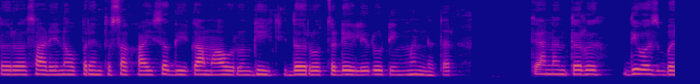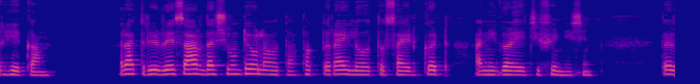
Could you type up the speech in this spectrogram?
तर साडेनऊपर्यंत सकाळी सगळी कामं आवरून घ्यायची. दररोजचं डेली रुटीन म्हणलं तर. त्यानंतर दिवसभर हे काम. रात्री ड्रेस अर्धा शिवून ठेवला होता. फक्त राहिलं होतं साईड कट आणि गळ्याची फिनिशिंग तर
